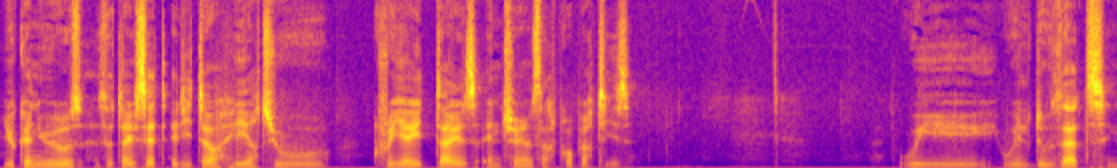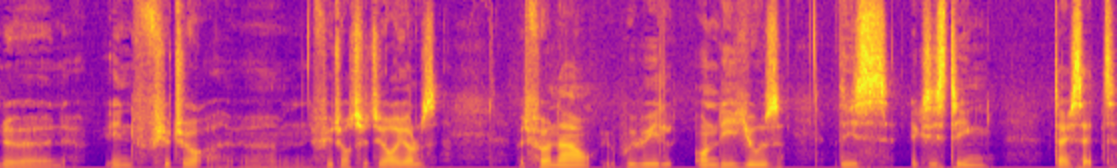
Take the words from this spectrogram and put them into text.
You can use the tileset editor here to create tiles and change their properties. We will do that in uh, in future um, future tutorials but for now we will only use this existing tileset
